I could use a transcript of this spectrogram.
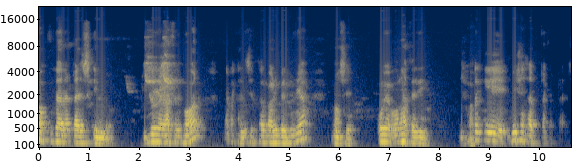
ভক্তদারা টাইলস কিনলো। যে হাতের ঘর কাটাখালি ছিল তার বাড়ি বেলগুড়িয়া নসে ওই ওর হাতেরই বিশ হাজার টাকার টাইলস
